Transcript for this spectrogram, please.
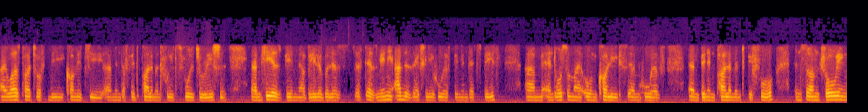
I was part of the committee um, in the Fifth Parliament for its full duration. Um, he has been available as just as many others actually who have been in that space, um, and also my own colleagues um, who have um, been in Parliament before, and so I'm drawing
